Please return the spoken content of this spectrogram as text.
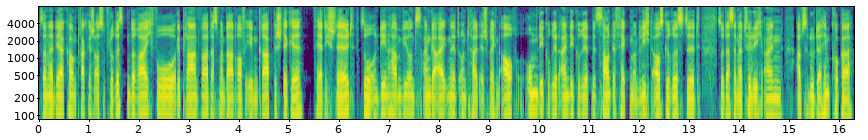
sondern der kommt praktisch aus dem Floristenbereich, wo geplant war, dass man da drauf eben Grabgestecke fertigstellt. So, und den haben wir uns angeeignet und halt entsprechend auch umdekoriert, eindekoriert mit Soundeffekten und Licht ausgerüstet, so dass er natürlich ein absoluter Hingucker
